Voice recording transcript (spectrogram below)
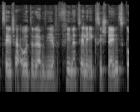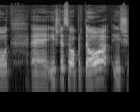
Gesellschaft oder an die finanzielle Existenz geht, äh, ist das so. Aber da ist,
